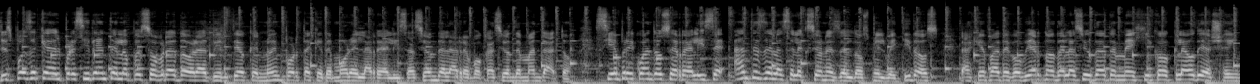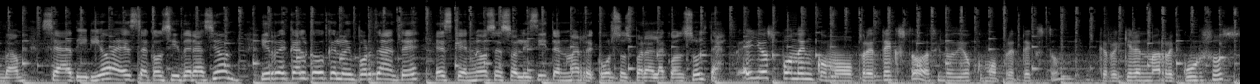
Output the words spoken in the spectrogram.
después de que el presidente López Obrador advirtió que no importa que demore la realización de la revocación de mandato, siempre y cuando se realice antes de las elecciones del 2022, la jefa de gobierno de la Ciudad de México, Claudia Sheinbaum, se adhirió a esta consideración y recalcó que lo importante es que no se soliciten más recursos para la consulta. Ellos ponen como pretexto, así lo digo como pretexto, que requieren más recursos.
